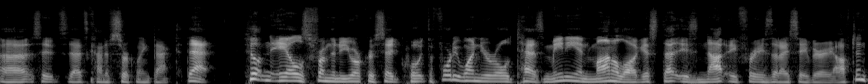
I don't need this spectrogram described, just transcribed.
Uh, so that's kind of circling back to that. Hilton Als from the New Yorker said, quote, the 41 year old Tasmanian monologuist, that is not a phrase that I say very often,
